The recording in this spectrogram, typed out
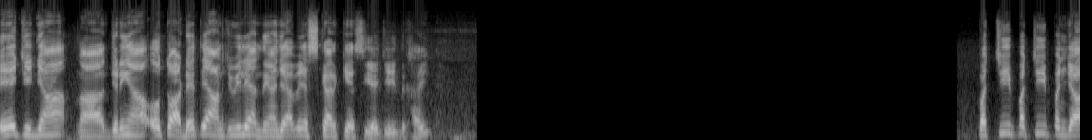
ਇਹ ਚੀਜ਼ਾਂ ਜਿਹੜੀਆਂ ਉਹ ਤੁਹਾਡੇ ਧਿਆਨ 'ਚ ਵੀ ਲਿਆਂਦੀਆਂ ਜਾਵੇ, ਇਸ ਕਰਕੇ ਅਸੀਂ ਇਹ ਚੀਜ਼ ਦਿਖਾਈ। 25 25 50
